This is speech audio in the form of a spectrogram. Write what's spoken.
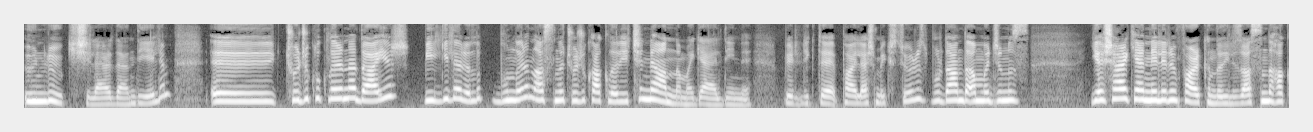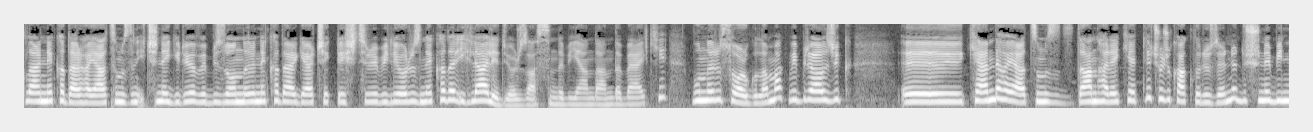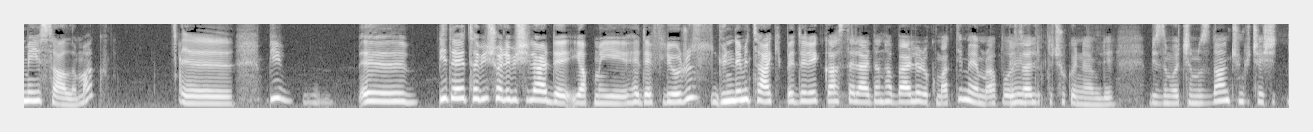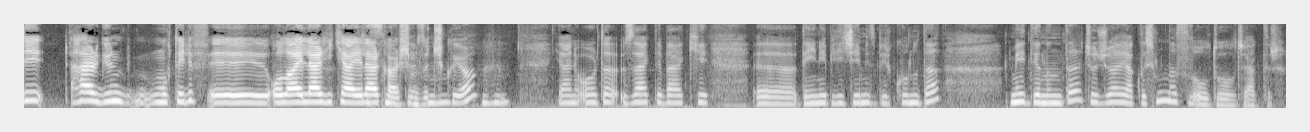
ünlü kişilerden diyelim e, çocukluklarına dair bilgiler alıp bunların aslında çocuk hakları için ne anlama geldiğini birlikte paylaşmak istiyoruz. Buradan da amacımız yaşarken nelerin farkında değiliz. Aslında haklar ne kadar hayatımızın içine giriyor ve biz onları ne kadar gerçekleştirebiliyoruz, ne kadar ihlal ediyoruz aslında bir yandan da belki. Bunları sorgulamak ve birazcık e, kendi hayatımızdan hareketle çocuk hakları üzerine düşünebilmeyi sağlamak. E, bir e, bir de tabii şöyle bir şeyler de yapmayı hedefliyoruz. Gündemi takip ederek gazetelerden haberler okumak değil mi Emrah? Bu evet. özellikle çok önemli bizim açımızdan. Çünkü çeşitli her gün muhtelif e, olaylar, hikayeler Kesinlikle. karşımıza çıkıyor. Hı hı. Yani orada özellikle belki e, değinebileceğimiz bir konuda medyanın da çocuğa yaklaşımı nasıl olduğu olacaktır.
